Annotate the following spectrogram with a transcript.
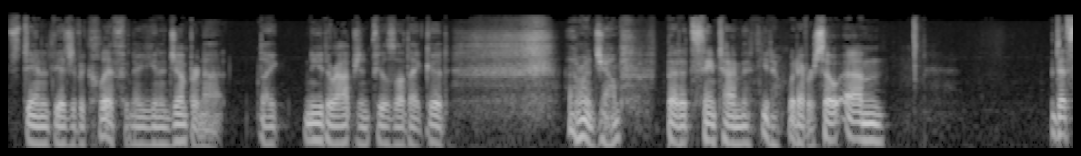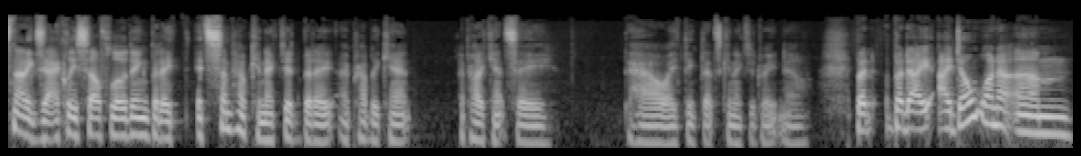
stand at the edge of a cliff and are you going to jump or not? Like neither option feels all that good. I don't want to jump, but at the same time, you know, whatever. So um, that's not exactly self-loathing, but I, it's somehow connected. But I, I probably can't. I probably can't say how I think that's connected right now. But but I, I don't want to um,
